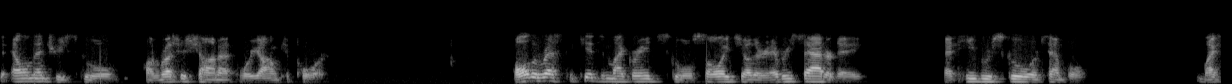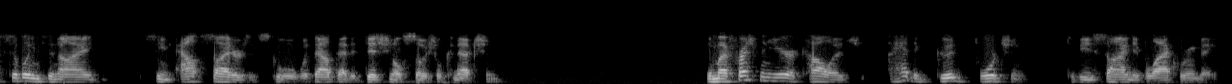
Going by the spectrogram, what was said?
to elementary school on Rosh Hashanah or Yom Kippur. All the rest of the kids in my grade school saw each other every Saturday at Hebrew school or temple. My siblings and I seemed outsiders at school without that additional social connection. In my freshman year at college, I had the good fortune to be assigned a black roommate.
